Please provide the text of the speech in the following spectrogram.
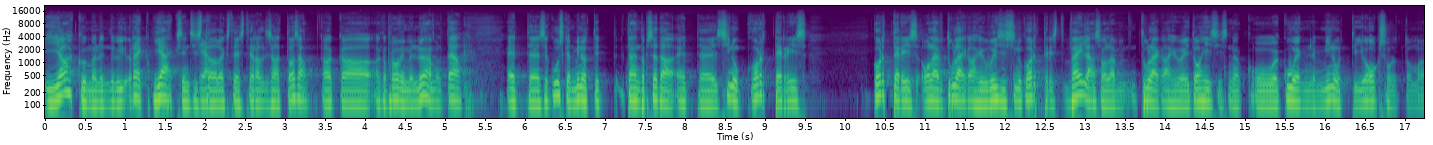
jah, kui ma nüüd nagu rääkima jääksin, siis ja. ta oleks täiesti eraldi saate osa, aga, aga proovime lühemalt teha. et äh, see kuuskümmend minutit tähendab seda, et äh, sinu korteris, korteris olev tulekahju või siis sinu korterist väljas olev tulekahju ei tohi siis nagu kuuekümne minuti jooksult oma,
